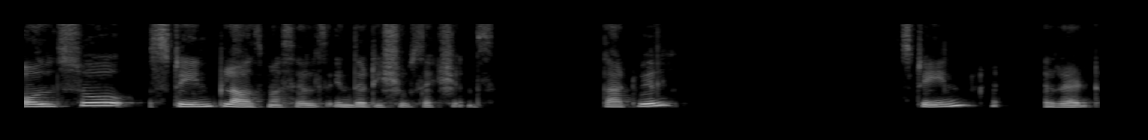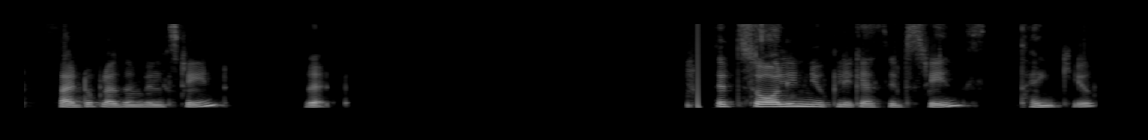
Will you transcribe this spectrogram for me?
also stain plasma cells in the tissue sections. That will stain red. Cytoplasm will stain red. That's all in nucleic acid stains. Thank you.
